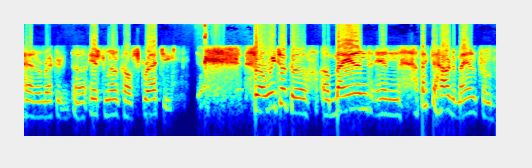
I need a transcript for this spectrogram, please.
had a record uh, instrumental called Scratchy. So we took a, a band, and I think they hired a band from,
